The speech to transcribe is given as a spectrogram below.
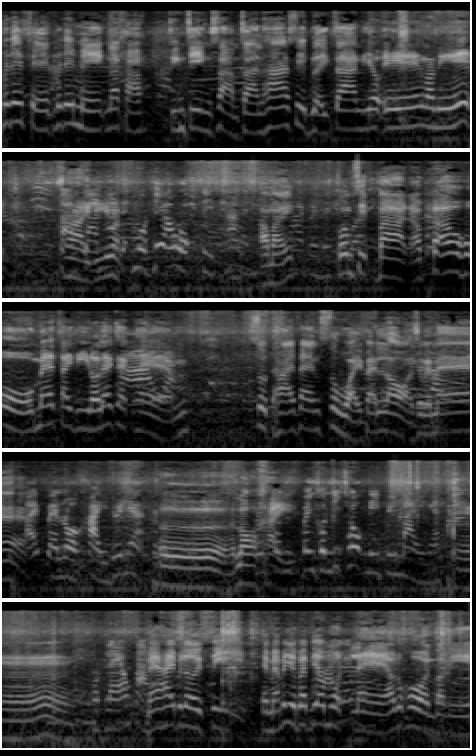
ไม่ได้เฟกไม่ได้เมคนะคะ จริงๆ 3 จาน 50เหลืออีกจานเดียวเองตอนนี้สามขายจานดีแบบหมดที่เอาหกสิบอะเอาไหมเพิ่ม 10 บาทเอาเอาโอ้โหแม่ใจดีเราแรกแจกแถม สุดท้ายแฟนสวยแฟนหล่อใช่ไหมแม่ขายเป็นหล่อไข่ด้วยเนี่ย เออรอไข่เป็นคนเป็นคนที่โชคดีปีใหม่ไงอืมหมดแล้วค่ะ แม่ให้ไปเลยสี่เห็นไหมไม่อยู่แป๊บเดียวหมดแล้วทุกคนตอนนี้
